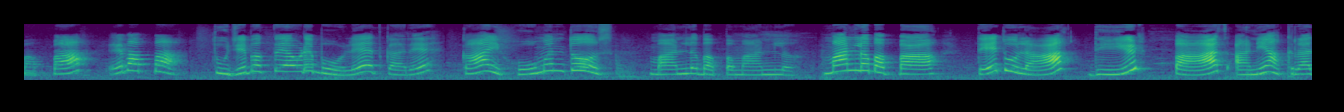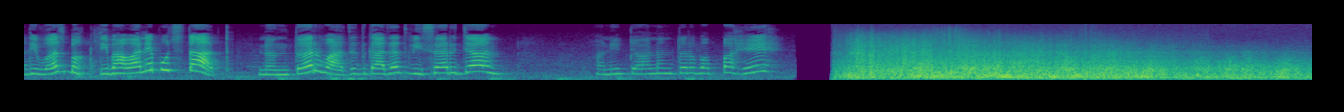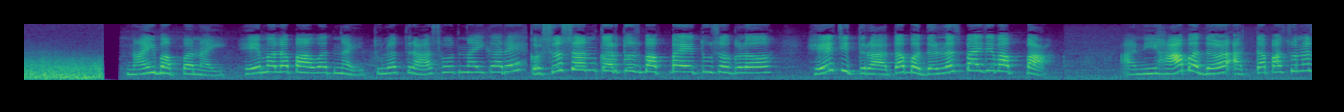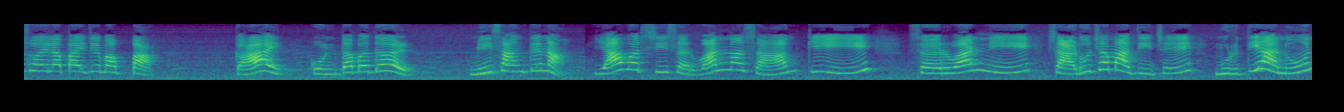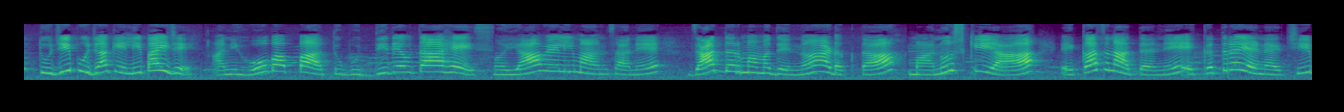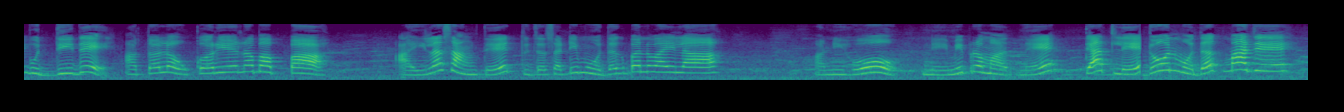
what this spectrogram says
बाप्पा ए बाप्पा तुझे भक्त एवढे भोले आहेत का रे? काय हो म्हणतोस? मानलं बाप्पा मानलं. मानलं बाप्पा ते तुला दीड पाच आणि अकरा दिवस भक्तिभावाने पूजतात. नंतर वाजत गाजत विसर्जन. आणि त्यानंतर बाप्पा हे नाही बाप्पा नाही. हे मला पावत नाही. तुला त्रास होत नाही का रे? कसं सहन करतोस बाप्पा हे तू सगळं? हे चित्र आता बदललंच पाहिजे बाप्पा. आणि हा बदल आत्तापासूनच व्हायला पाहिजे बाप्पा. काय? कोणता बदल? मी सांगते ना. यावर्षी सर्वांना सांग की सर्वांनी शाडूच्या मातीची मूर्ती आणून तुझी पूजा केली पाहिजे. आणि हो बाप्पा तू बुद्धी देवता आहेस. मग यावेळी माणसाने जात धर्मामध्ये न अडकता माणुसकी या एकाच नात्याने एकत्र येण्याची बुद्धी दे. आता लवकर ये ना बाप्पा. आईला सांगते तुझ्यासाठी मोदक बनवायला. आणि हो नेहमीप्रमाणे त्यातले दोन मोदक माझे.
